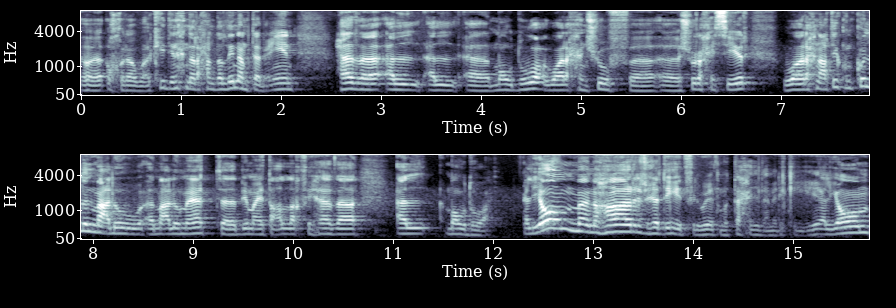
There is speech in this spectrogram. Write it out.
أخرى. وأكيد نحن رح نضلنا متابعين هذا الموضوع ورح نشوف آه، آه، شو رح يصير. ورح نعطيكم كل المعلومات بما يتعلق في هذا الموضوع. اليوم نهار جديد في الولايات المتحدة الأمريكية. اليوم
